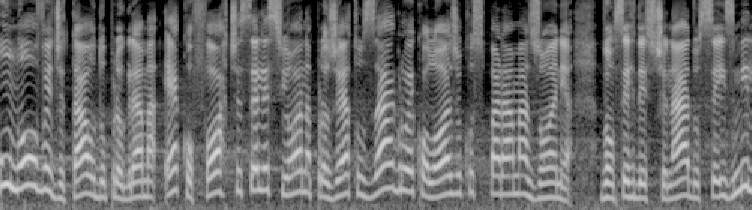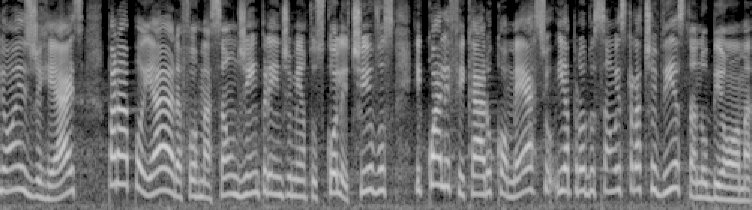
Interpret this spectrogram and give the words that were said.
Um novo edital do programa Ecoforte seleciona projetos agroecológicos para a Amazônia. Vão ser destinados 6 milhões de reais para apoiar a formação de empreendimentos coletivos e qualificar o comércio e a produção extrativista no bioma.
